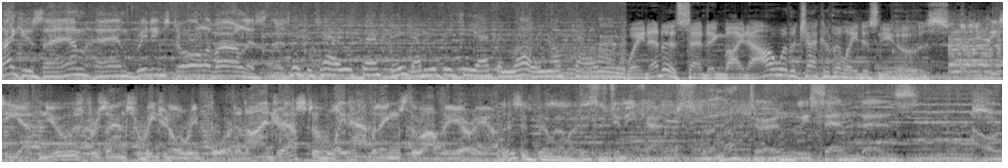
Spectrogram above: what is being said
Thank you, Sam, and greetings to all of our listeners. This is Harriet Presley, WPTF in Raleigh, North Carolina. Wayne Ennis standing by now with a check of the latest news. WPTF News presents Regional Report, a digest of late happenings throughout the area. This is Bill Ellis. This is Jimmy Capps. With a nocturne we send as our best.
